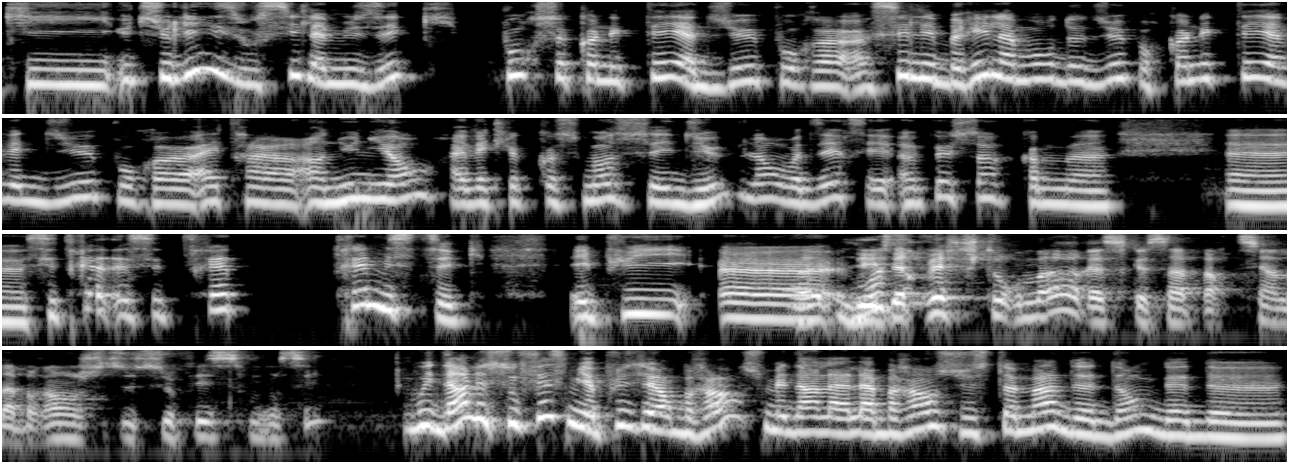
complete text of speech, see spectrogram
qui utilise aussi la musique pour se connecter à Dieu, pour euh, célébrer l'amour de Dieu, pour connecter avec Dieu, pour euh, être en, union avec le cosmos et Dieu. Là, on va dire, c'est un peu ça. Comme euh, c'est très, c'est très, très mystique. Et puis, les derviches tourneurs, est-ce que ça appartient à la branche du soufisme aussi? Oui, dans le soufisme, il y a plusieurs branches, mais dans la, branche justement de donc de, de,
